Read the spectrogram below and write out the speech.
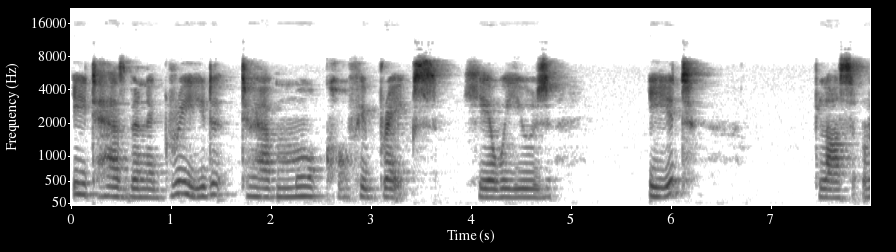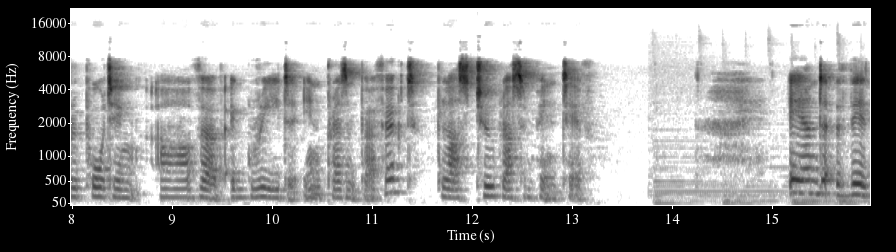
it has been agreed to have more coffee breaks. Here we use it plus reporting uh, verb agreed in present perfect plus to plus infinitive. And the,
